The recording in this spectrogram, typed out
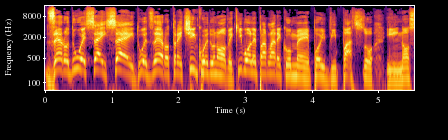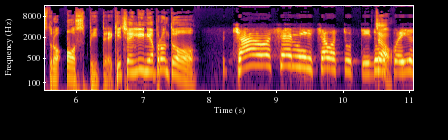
0266 203529. Chi vuole parlare con me? Poi vi passo il nostro ospite. Chi c'è in linea? Pronto? Ciao Sammy, ciao a tutti. Dunque, ciao. io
